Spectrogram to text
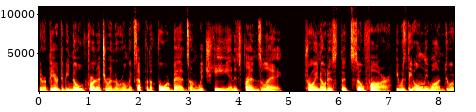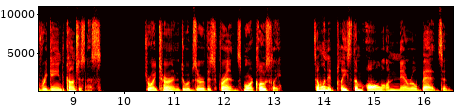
There appeared to be no furniture in the room except for the four beds on which he and his friends lay. Troy noticed that so far he was the only one to have regained consciousness. Troy turned to observe his friends more closely. Someone had placed them all on narrow beds and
